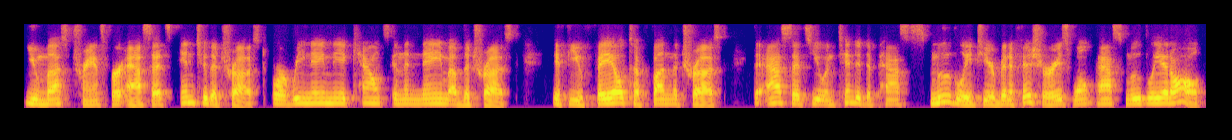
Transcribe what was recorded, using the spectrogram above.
You must transfer assets into the trust or rename the accounts in the name of the trust. If you fail to fund the trust, the assets you intended to pass smoothly to your beneficiaries won't pass smoothly at all.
